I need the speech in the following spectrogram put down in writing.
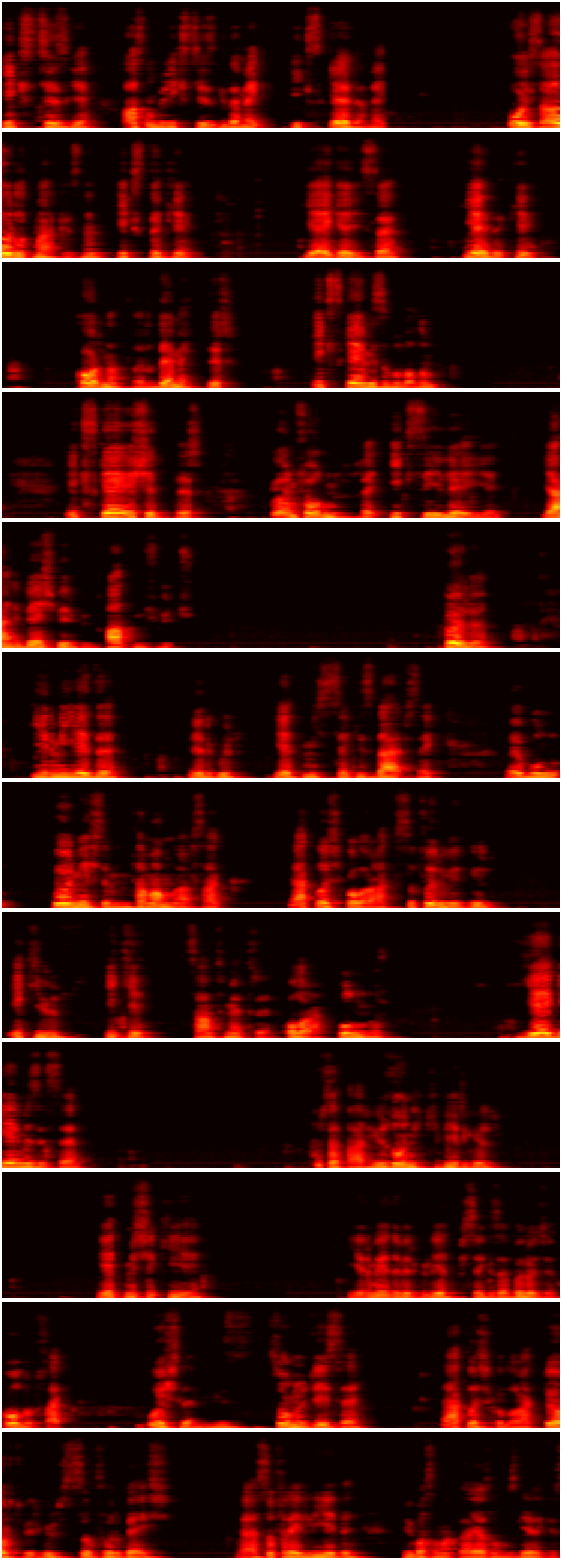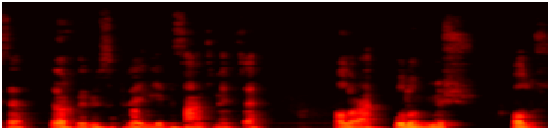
x çizgi aslında bu x çizgi demek xg demek. Bu ise ağırlık merkezinin x'teki yg ise y'deki koordinatları demektir. xg'mizi bulalım. xg eşittir. Görmüş olduğumuz üzere x ile y'yi Yani 5,63 bölü 27,78 dersek ve bunu bölme işlemini tamamlarsak yaklaşık olarak 0,202 santimetre olarak bulunur. YG'miz ise bu sefer 112,72'yi 27,78'e bölecek olursak bu işlemimiz sonucu ise yaklaşık olarak 4,05 veya 0,57 bir basamak daha yazmamız gerekirse 4,057 santimetre olarak bulunmuş olur.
